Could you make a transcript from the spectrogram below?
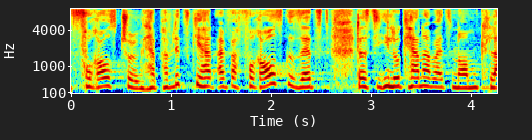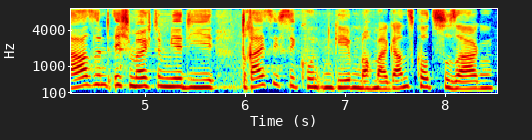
voraus, Entschuldigung, Herr Pawlitzki hat einfach vorausgesetzt, dass die ILO-Kernarbeitsnormen klar sind. Ich möchte mir die 30 Sekunden geben, noch mal ganz kurz zu sagen,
